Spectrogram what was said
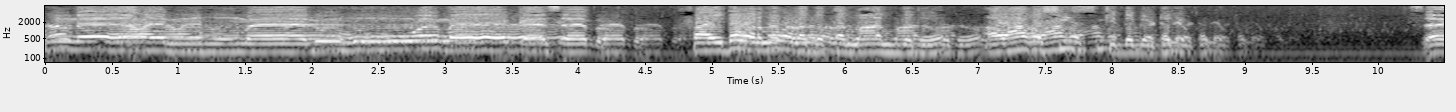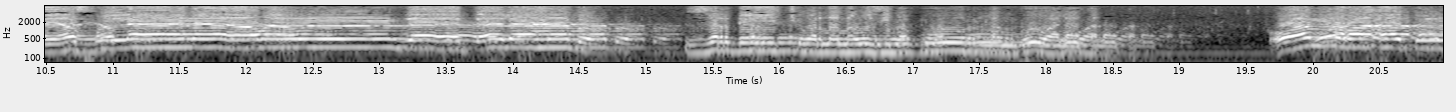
أغنى عنه ماله وما كسب. فائدہ ورنکړه د تمال د او هغه سیس چې د ګټل سيصلى نارا ذات لهب. زرد چې ورنه نوزي به اور لمبو والا تا وامرأته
